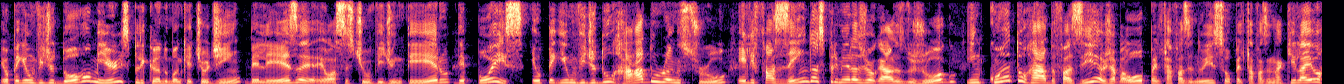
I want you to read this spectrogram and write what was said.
Eu peguei um vídeo do Romir explicando o Banquete Odin, beleza, eu assisti o vídeo inteiro. Depois, eu peguei um vídeo do Rado Runs Through, ele fazendo as primeiras jogadas do jogo. Enquanto o Rado fazia, eu já falava, opa, ele tá fazendo isso, opa, ele tá fazendo aquilo. Aí eu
